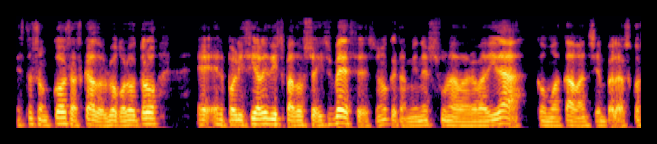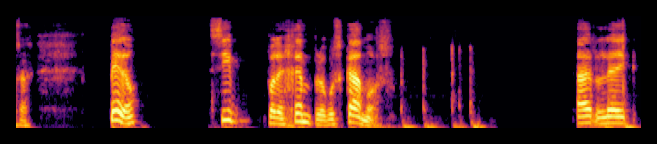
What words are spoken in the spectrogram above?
estas son cosas, claro. Luego el otro, eh, el policía le disparó seis veces, ¿no? Que también es una barbaridad, como acaban siempre las cosas. Pero, si, por ejemplo, buscamos Salt Lake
